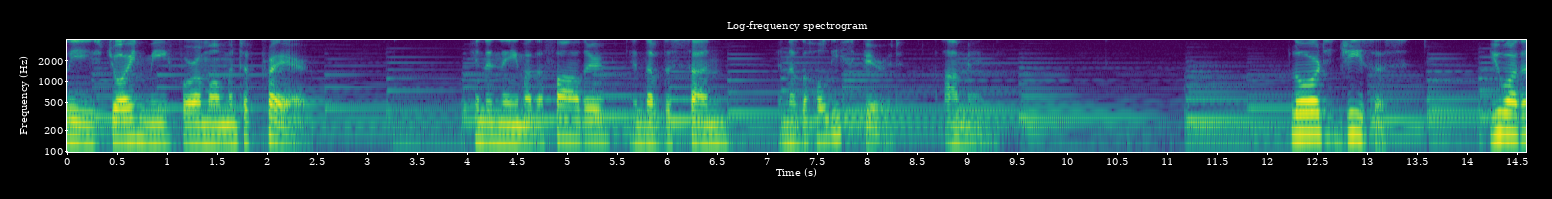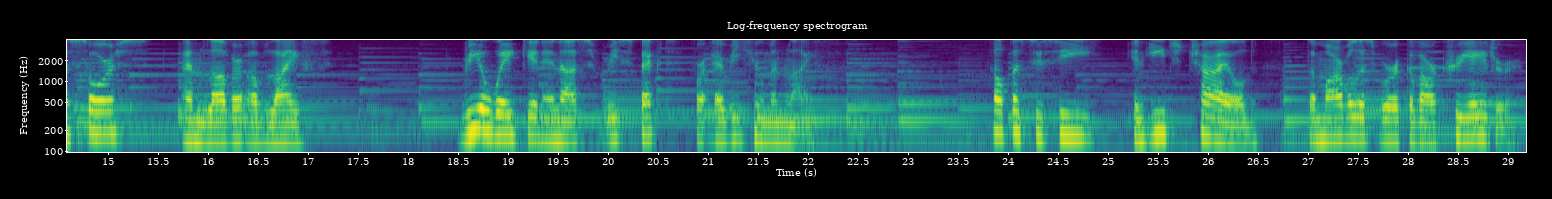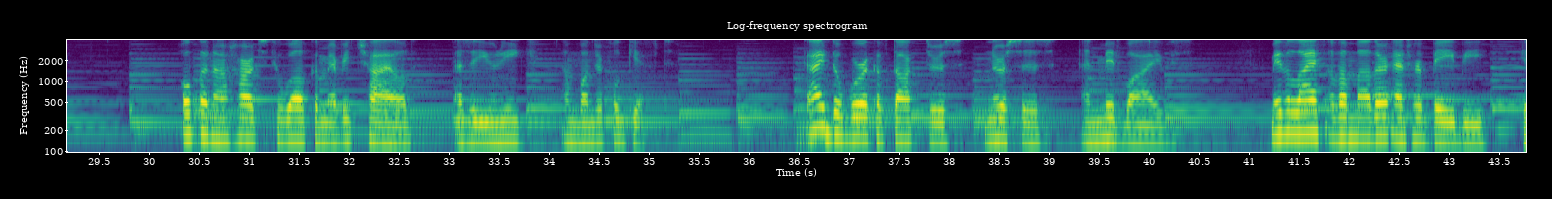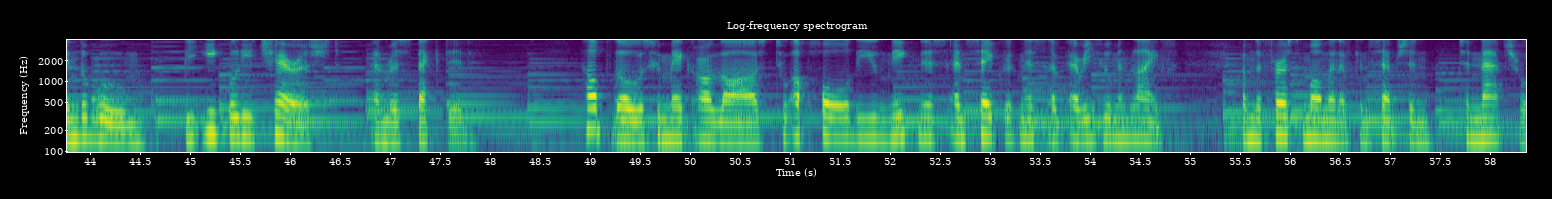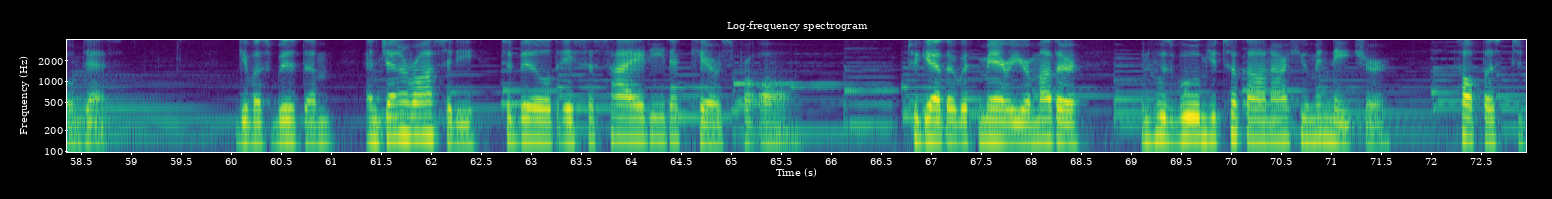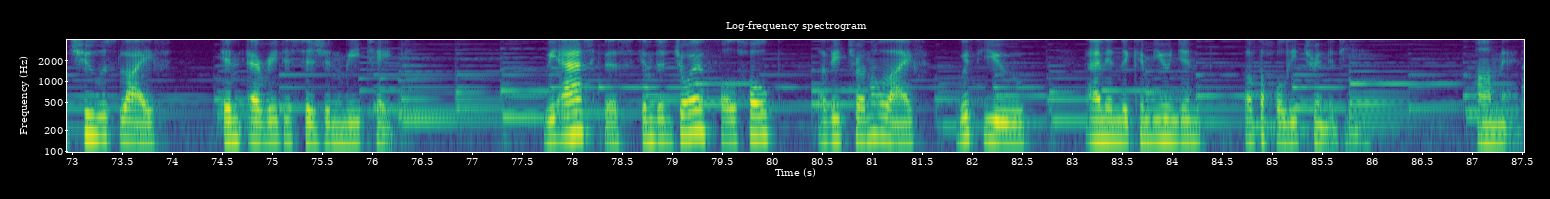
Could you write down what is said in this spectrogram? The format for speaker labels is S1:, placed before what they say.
S1: Please join me for a moment of prayer. In the name of the Father, and of the Son, and of the Holy Spirit. Amen. Lord Jesus, you are the source and lover of life. Reawaken in us respect for every human life. Help us to see in each child the marvelous work of our Creator. Open our hearts to welcome every child as a unique and wonderful gift. Guide the work of doctors, nurses, and midwives May the life of a mother and her baby in the womb be equally cherished and respected. Help those who make our laws to uphold the uniqueness and sacredness of every human life, from the first moment of conception to natural death. Give us wisdom and generosity to build a society that cares for all. Together with Mary, your mother, in whose womb you took on our human nature, help us to choose life in every decision we take. We ask this in the joyful hope of eternal life with you and in the communion of the Holy Trinity. Amen.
